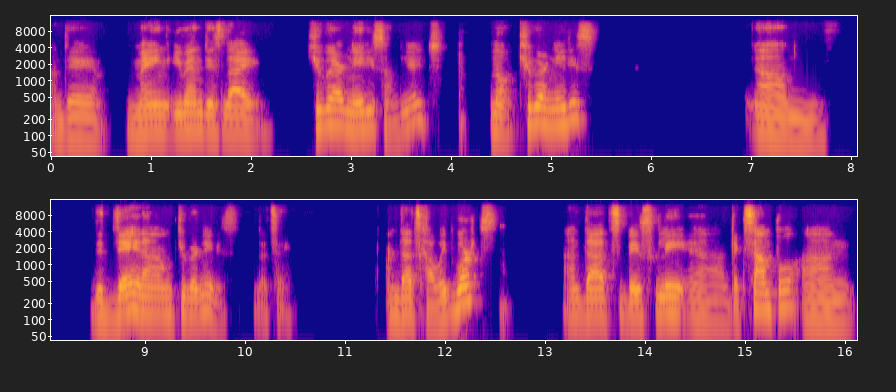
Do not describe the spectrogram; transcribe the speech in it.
and the main event is like Kubernetes on the edge. No, Kubernetes um, the data on Kubernetes, let's say. And that's how it works. And that's basically uh, the example. And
